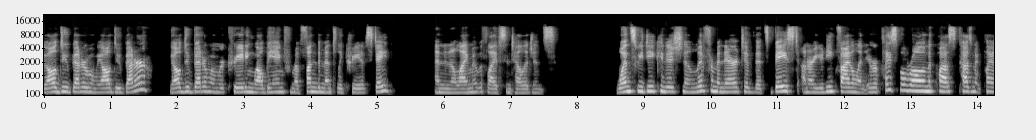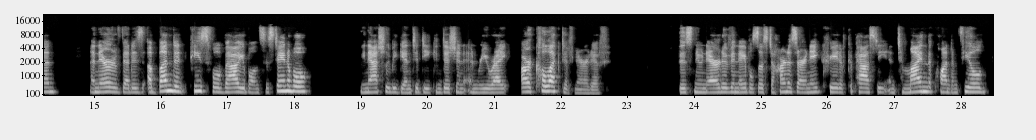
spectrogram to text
we all do better when we all do better. We all do better when we're creating well being from a fundamentally creative state and in alignment with life's intelligence. Once we decondition and live from a narrative that's based on our unique, vital, and irreplaceable role in the cos- cosmic plan, a narrative that is abundant, peaceful, valuable, and sustainable, we naturally begin to decondition and rewrite our collective narrative. This new narrative enables us to harness our innate creative capacity and to mine the quantum field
